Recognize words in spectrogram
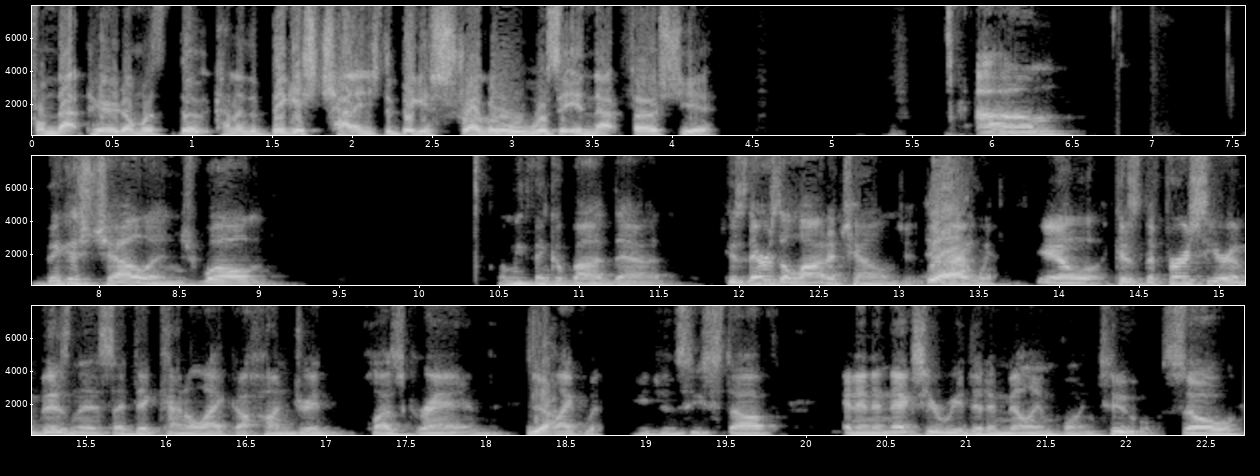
from that period on? Was the kind of the biggest challenge, the biggest struggle, or was it in that first year? Um, biggest challenge. Well, let me think about that because there's a lot of challenges. Yeah. Right? When you scale, because the first year in business, I did kind of like a hundred plus grand. Yeah. Like with agency stuff, and then the next year we did a million point two. So,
